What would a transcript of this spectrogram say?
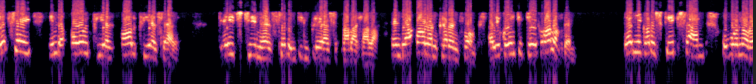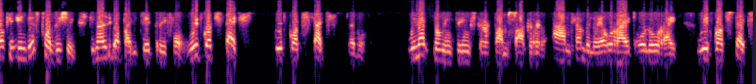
let's say in the all PS all PSL each team has 17 players baba babadlala and they are all on current form. Are you going to take all of them? Then you got to skip some ubona okay in this position kinali babadi 3 4 we've got stats. We've got stats yebo we're not doing things from soccer ah mhlambe u right all all right. We've got stats.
